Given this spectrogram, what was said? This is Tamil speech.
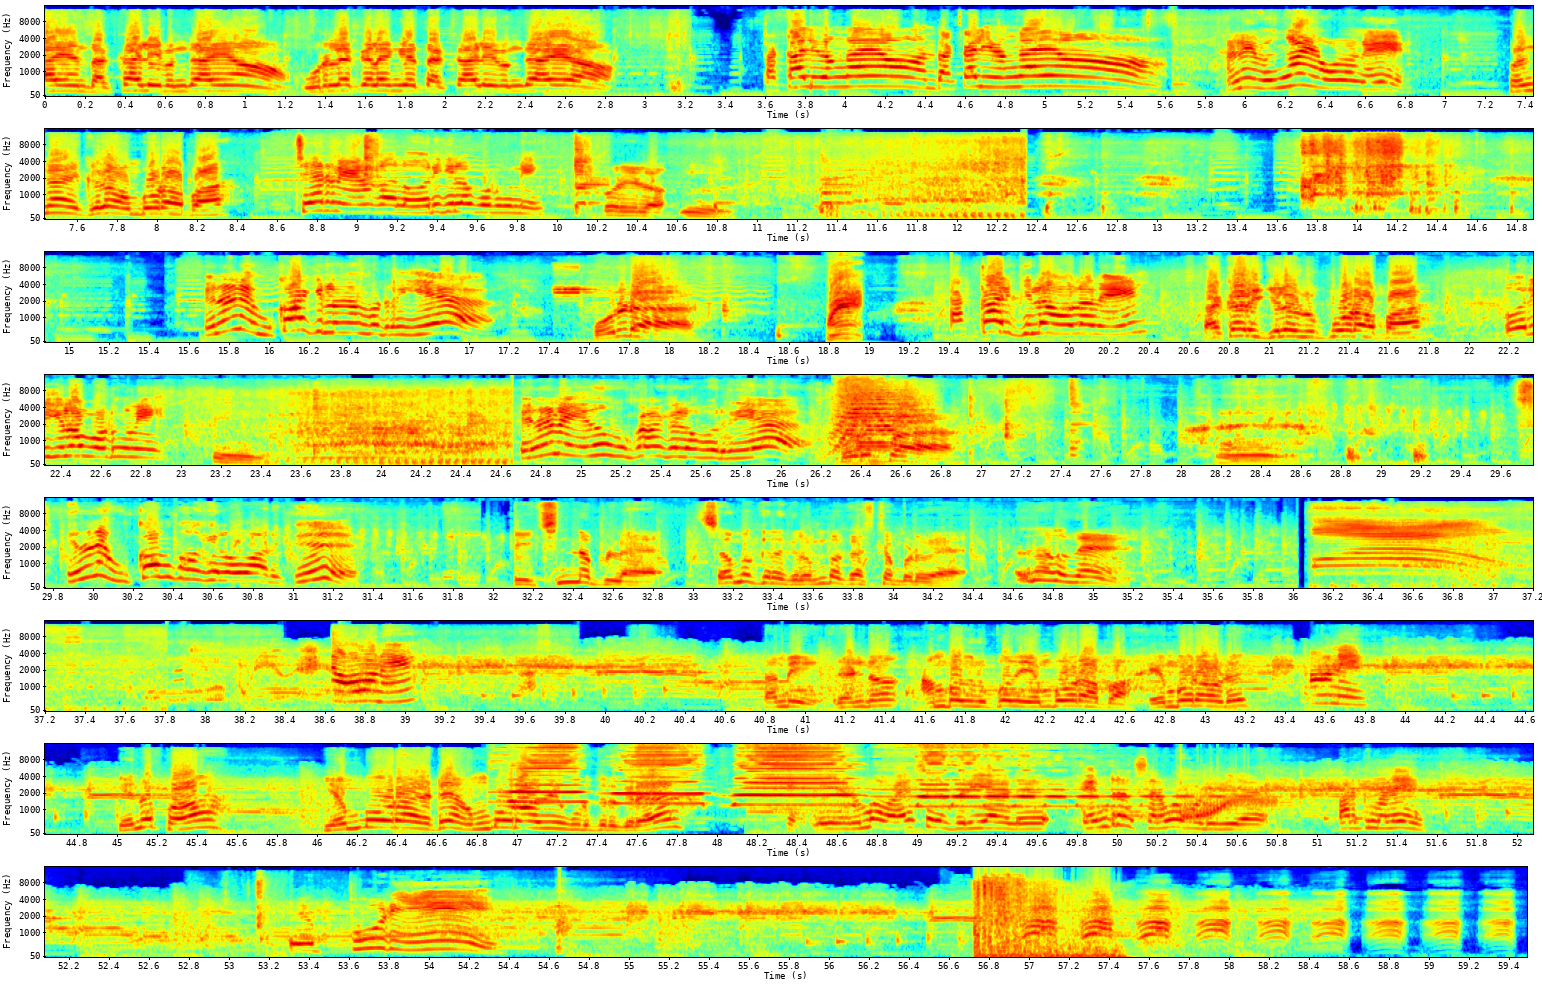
வெங்காயம் தக்காளி வெங்காயம் உருளைக்கிழங்கு தக்காளி வெங்காயம். தக்காளி வெங்காயம் தக்காளி வெங்காயம். அண்ணே வெங்காயம் எவ்வளோண்ணே? வெங்காயம் கிலோ ஐம்பது ரூபாப்பா. சரிண்ணே எனக்கு அதில் ஒரு கிலோ போடுங்கண்ணே. ஒரு கிலோ ம். என்னண்ணே முக்கால் கிலோ தான் போடுறீங்க? ஒருடா. தக்காளி கிலோ எவ்வளோண்ணே? தக்காளி கிலோ முப்பது ரூபாப்பா. ஒரு கிலோ போடுங்கண்ணே. ம். என்னண்ணே எதுவும் முக்கால் கிலோ போடுறீங்க? பொறுப்பா என்னண்ணே முக்கால் முக்கால் கிலோவா இருக்கு? நீ சின்ன பிள்ளை சமைக்கிறதுக்கு ரொம்ப கஷ்டப்படுவேன் அதனாலதான். தம்பி ரெண்டும் ஐம்பது முப்பது எண்பது ரூபாப்பா. எண்பது ரூபா விடு. என்னப்பா? எண்பது ரூபா ஆகிட்டே ஐம்பது ரூபாயும் கொடுத்துருக்குற? நீங்க ரொம்ப வயசுல பெரிய ஆளு. என்று சிரமப்படுவீங்க வரட்டுமாண்ணே. எப்படி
